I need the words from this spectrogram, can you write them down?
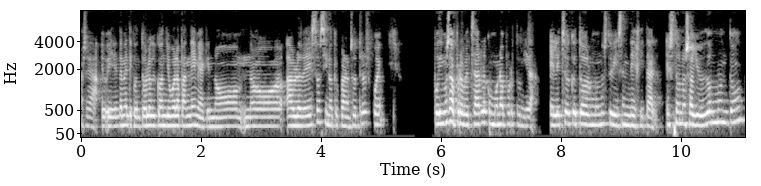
o sea, evidentemente con todo lo que conllevó la pandemia, que no, no hablo de eso, sino que para nosotros fue pudimos aprovecharlo como una oportunidad, el hecho de que todo el mundo estuviese en digital. Esto nos ayudó un montón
